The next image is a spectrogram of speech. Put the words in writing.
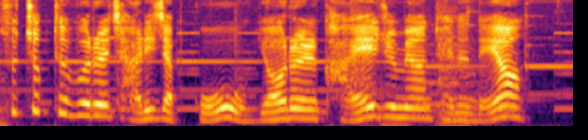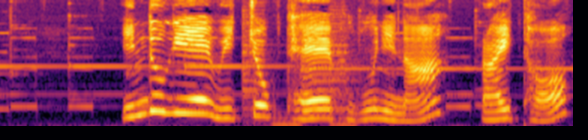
수축 튜브를 자리 잡고 열을 가해주면 되는데요. 인두기의 위쪽 대 부분이나 라이터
